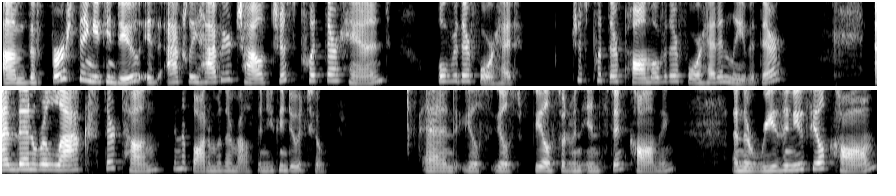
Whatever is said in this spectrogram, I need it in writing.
Um, the first thing you can do is actually have your child just put their hand over their forehead. Just put their palm over their forehead and leave it there and then relax their tongue in the bottom of their mouth and you can do it too and you'll you'll feel sort of an instant calming and the reason you feel calm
